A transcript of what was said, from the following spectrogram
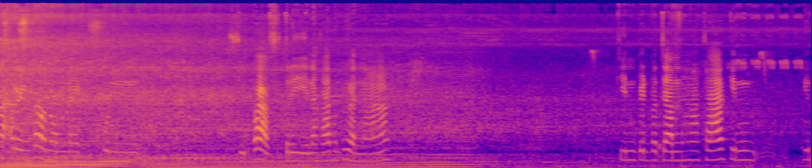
มะเร็งเต้านมในคุณสุภาพสตรีนะคะเพื่อนๆนะ กินเป็นประจำนะคะ กินกิน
